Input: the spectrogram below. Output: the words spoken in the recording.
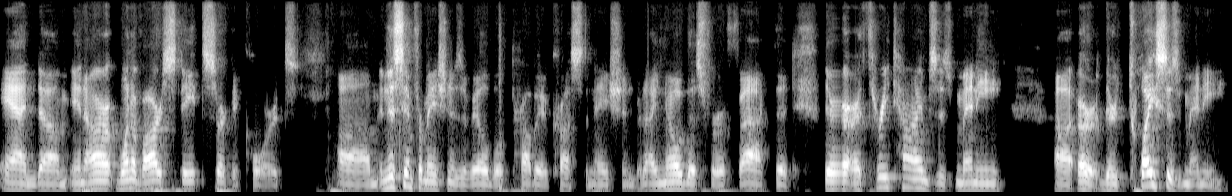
and um, in our one of our state circuit courts, um, and this information is available probably across the nation, but I know this for a fact that there are three times as many, uh, or there are twice as many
